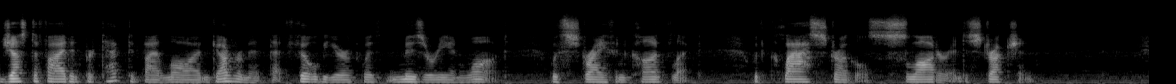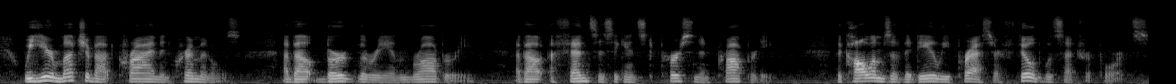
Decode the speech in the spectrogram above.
justified and protected by law and government that fill the earth with misery and want, with strife and conflict, with class struggles, slaughter, and destruction. We hear much about crime and criminals, about burglary and robbery, about offenses against person and property. The columns of the daily press are filled with such reports.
